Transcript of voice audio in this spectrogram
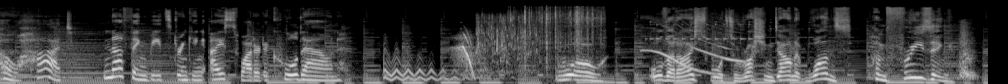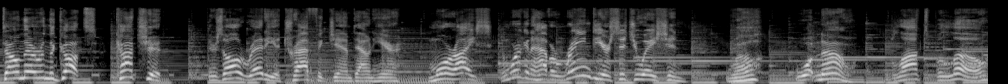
so hot. Nothing beats drinking ice water to cool down. Whoa! All that ice water rushing down at once. I'm freezing. Down there in the guts. Catch it. There's already a traffic jam down here. More ice, and we're gonna have a reindeer situation. Well, what now? Blocked below.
